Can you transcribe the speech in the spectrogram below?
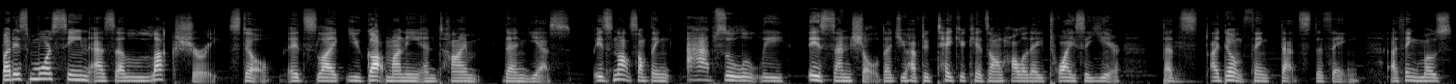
but it's more seen as a luxury still. It's like you got money and time, then yes. It's not something absolutely essential that you have to take your kids on holiday twice a year. Mm. That's, I don't think that's the thing. I think most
